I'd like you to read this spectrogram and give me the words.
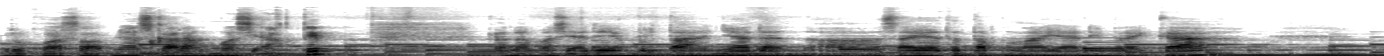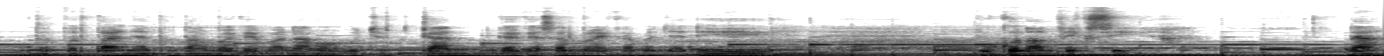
Grup WhatsAppnya sekarang masih aktif karena masih ada yang bertanya dan uh, saya tetap melayani mereka untuk bertanya tentang bagaimana mewujudkan gagasan mereka menjadi buku non fiksi. Nah,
